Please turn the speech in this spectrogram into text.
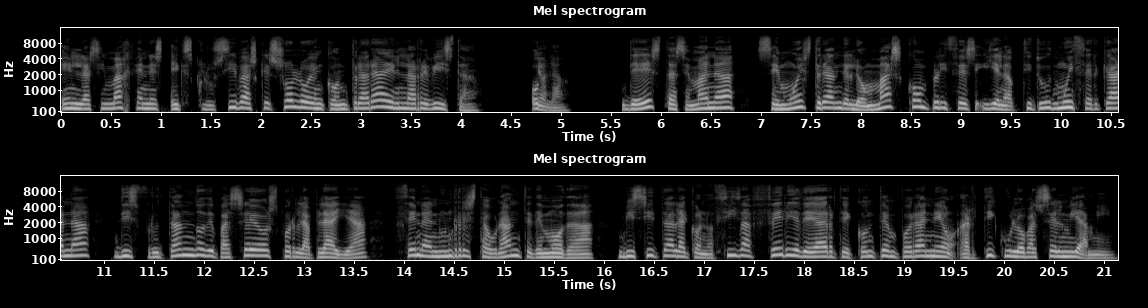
En las imágenes exclusivas que solo encontrará en la revista. Hola de esta semana, se muestran de lo más cómplices y en actitud muy cercana, disfrutando de paseos por la playa, cena en un restaurante de moda, visita la conocida Feria de Arte Contemporáneo Artículo Basel Miami.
